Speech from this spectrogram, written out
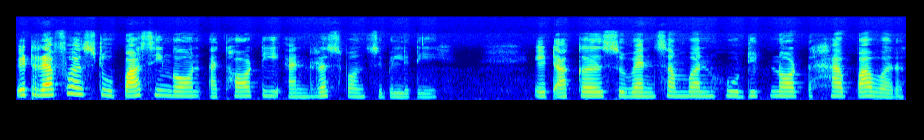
It refers to passing on authority and responsibility. It occurs when someone who did not have power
